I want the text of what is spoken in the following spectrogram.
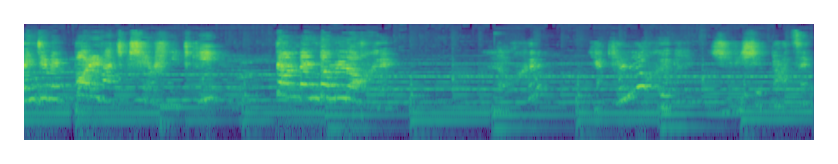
Będziemy porywać księżniczki, tam będą lochy. Lochy? Jakie lochy? Dziwi się Pacek.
